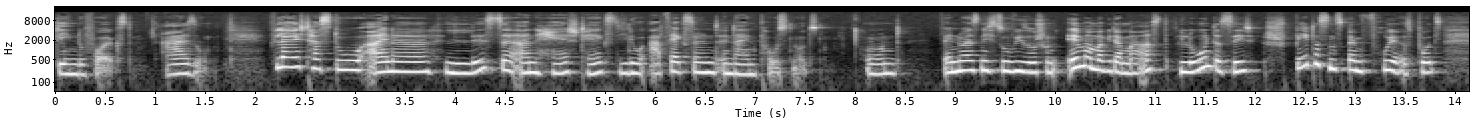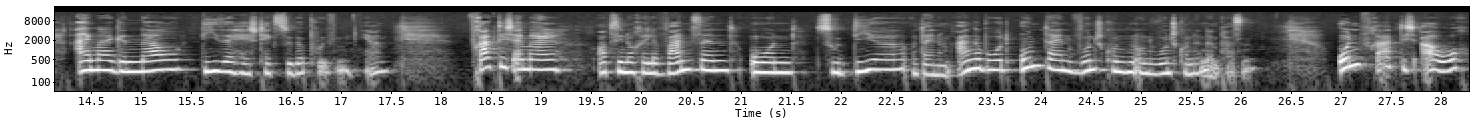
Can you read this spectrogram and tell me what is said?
denen du folgst. Also, vielleicht hast du eine Liste an Hashtags, die du abwechselnd in deinen Post nutzt. Und wenn du es nicht sowieso schon immer mal wieder machst, lohnt es sich spätestens beim Frühjahrsputz einmal genau diese Hashtags zu überprüfen. Ja? Frag dich einmal, ob sie noch relevant sind und zu dir und deinem Angebot und deinen Wunschkunden und Wunschkundinnen passen. Und frag dich auch,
